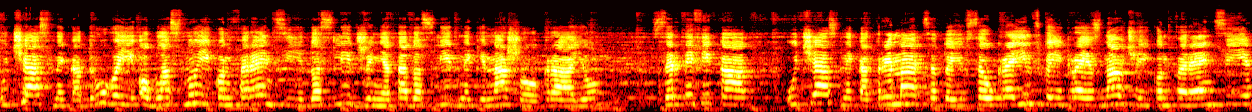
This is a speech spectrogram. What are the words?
учасника другої обласної конференції дослідження та дослідники нашого краю, сертифікат учасника 13-ї всеукраїнської краєзнавчої конференції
